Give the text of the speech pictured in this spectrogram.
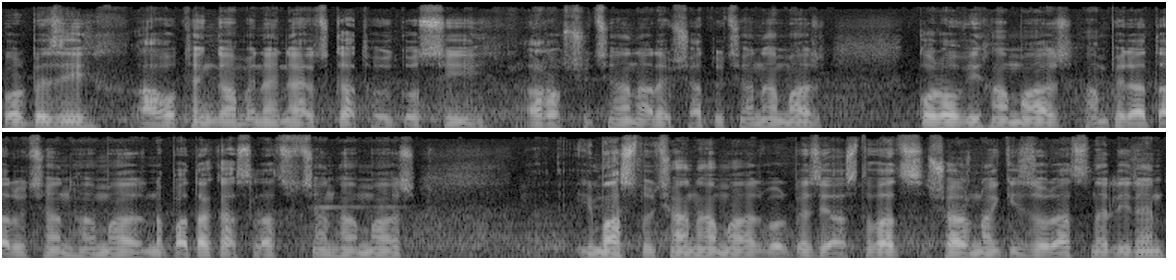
որ เป զի աղոթենք ամենայն հայոց կաթողիկոսի առողջության, արևշատության համար, կորովի համար, համբերատարության համար, նպատակասլացության համար, իմաստության համար, որպեսզի Աստված շարունակի զորացնել իրեն,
